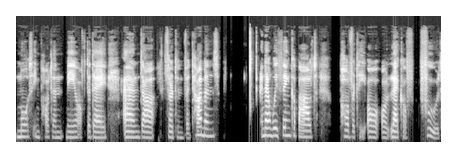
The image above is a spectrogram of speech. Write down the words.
most important meal of the day, and uh, certain vitamins. And then we think about poverty or, or lack of food.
